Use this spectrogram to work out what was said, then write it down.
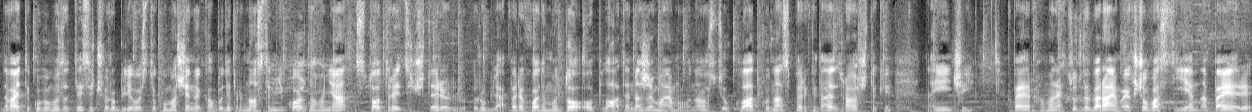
Давайте купимо за 1000 рублів ось таку машину, яка буде приносити мені кожного дня 134 рубля. Переходимо до оплати, нажимаємо на ось цю вкладку, нас перекидає зразу ж таки на інший Payer гаманець. Тут вибираємо, якщо у вас є на Payer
